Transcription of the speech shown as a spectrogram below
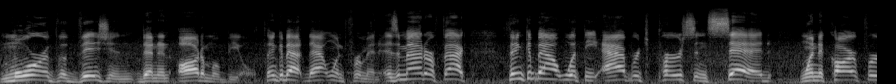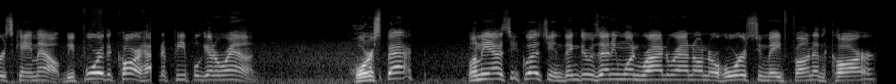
more of a vision than an automobile? Think about that one for a minute. As a matter of fact, think about what the average person said when the car first came out. Before the car, how did people get around? Horseback? Let me ask you a question. Think there was anyone riding around on their horse who made fun of the car?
